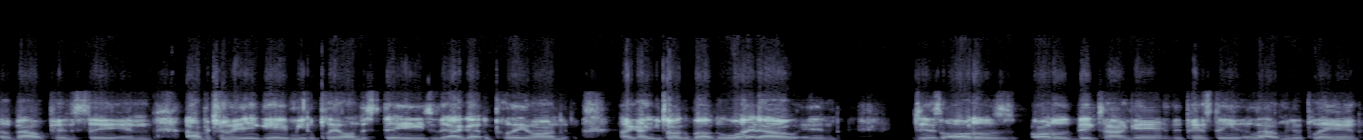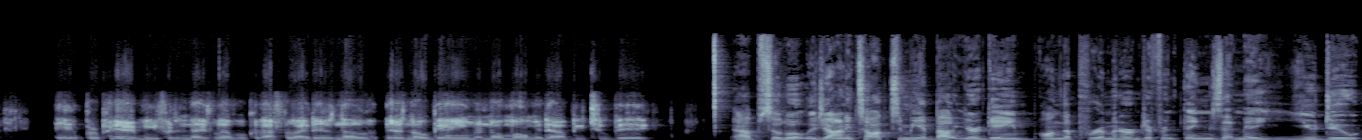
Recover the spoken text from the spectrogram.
about Penn State and opportunity it gave me to play on the stage that I got to play on, like how you talk about the whiteout and just all those all those big time games that Penn State allowed me to play in. It prepared me for the next level because I feel like there's no there's no game or no moment that would be too big. Absolutely. Johnny, talk to me about your game on the perimeter, different things that may you do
